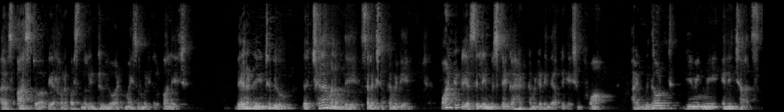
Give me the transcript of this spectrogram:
I was asked to appear for a personal interview at Mysore Medical College. There at the interview, the chairman of the selection committee pointed to a silly mistake I had committed in the application form and without giving me any chance,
